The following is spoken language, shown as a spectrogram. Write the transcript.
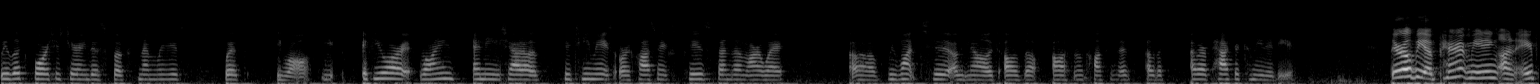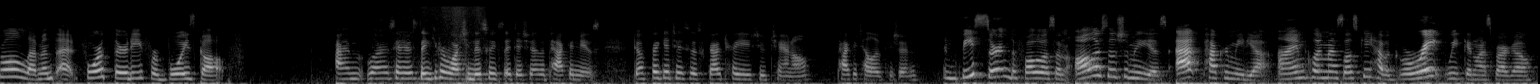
We look forward to sharing this book's memories with you all. You, if you are wanting any shout-outs to teammates or classmates, please send them our way. Uh, we want to acknowledge all the awesome accomplishments of, the, of our Packer community. There will be a parent meeting on April 11th at 4.30 for boys golf. I'm Lauren Sanders. Thank you for watching this week's edition of the Packer News. Don't forget to subscribe to our YouTube channel, Packer Television. And be certain to follow us on all our social medias at Packer Media. I'm Chloe Maslowski. Have a great week in West Fargo.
